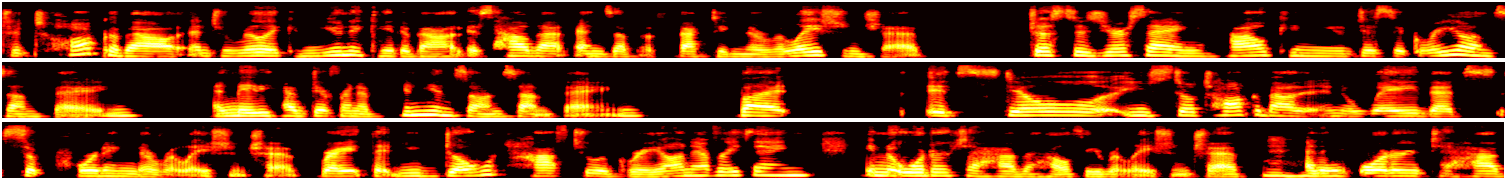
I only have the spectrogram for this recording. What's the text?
to talk about and to really communicate about is how that ends up affecting the relationship. Just as you're saying, how can you disagree on something and maybe have different opinions on something, but it's still, you still talk about it in a way that's supporting the relationship, right? That you don't have to agree on everything in order to have a healthy relationship and in mm-hmm. order to have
